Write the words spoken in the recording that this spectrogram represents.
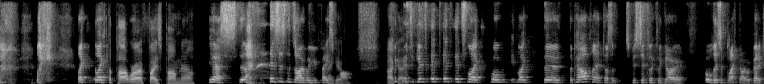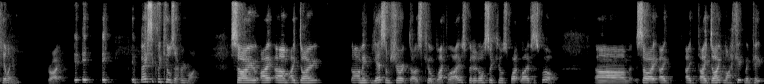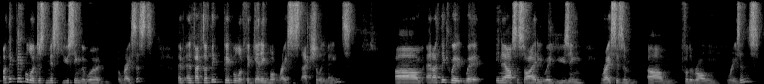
like, like, like the part where I face palm now. Yes, this is the time where you face palm. Okay. Because, because it, it, it's like, well, it, like the, the power plant doesn't specifically go, oh, there's a black guy, we better kill him, right? It, it, it, it basically kills everyone. So I, um, I don't, I mean, yes, I'm sure it does kill black lives, but it also kills white lives as well. Um, so I, I, I, I don't like it when people, I think people are just misusing the word racist. And in fact, I think people are forgetting what racist actually means. Um, and I think we're, we're in our society, we're using racism um, for the wrong reasons.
